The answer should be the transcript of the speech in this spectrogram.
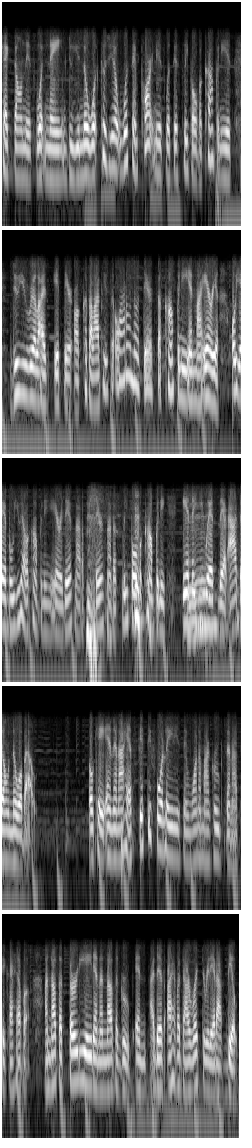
checked on this? What name? Do you know what? Because you know what's important is with this sleepover company is do you realize if there are? Because a lot of people say, oh, I don't know if there's a company in my area. Oh yeah, but you have a company in your area. There's not a there's not a sleepover company in the U.S. Mm-hmm. that I don't know about. Okay, and then I have 54 ladies in one of my groups, and I think I have a, another 38 in another group, and I, there's I have a directory that I've built,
